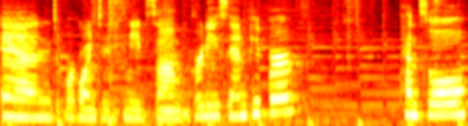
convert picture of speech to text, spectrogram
and we're going to need some gritty sandpaper, pencil,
